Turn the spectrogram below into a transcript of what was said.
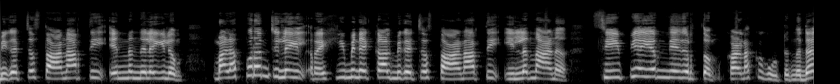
മികച്ച സ്ഥാനാർത്ഥി എന്ന നിലയിലും മലപ്പുറം ജില്ലയിൽ റഹീമിനേക്കാൾ മികച്ച സ്ഥാനാർത്ഥി ഇല്ലെന്നാണ് സി പി ഐ എം നേതൃത്വം കണക്കുകൂട്ടുന്നത്.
